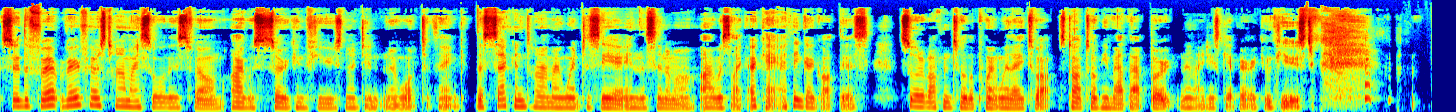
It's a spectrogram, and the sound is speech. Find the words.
so the fir- very first time I saw this film, I was so confused and I didn't know what to think. The second time I went to see it in the cinema, I was like, okay, I think I got this. Sort of up until the point where they ta- start talking about that boat, and then I just get very confused.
